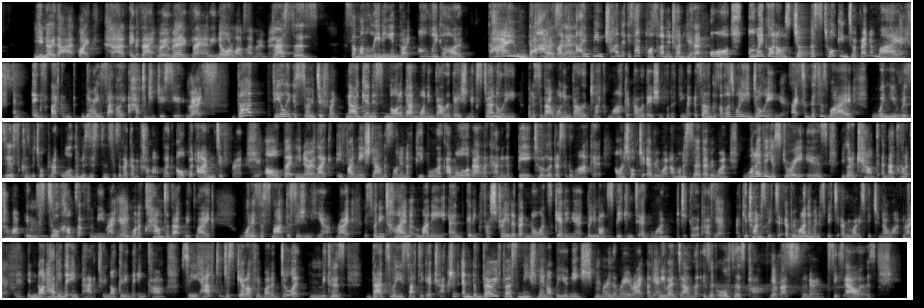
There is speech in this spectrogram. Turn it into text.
you know that, like that exact moment. exactly. Yeah, no one wants that moment. versus someone leaning in going, oh my God, I'm that person. like I've been trying to, is that possible? I've been trying to do Yeah. that. Or, oh my God, I was just talking to a friend of mine yes. and ex- like they're exactly, like, I have to introduce you, right? yes. that feeling is so different. Now, again, it's not about wanting validation externally, but it's about wanting valid, like market validation for the thing that you're selling. Because otherwise, what are you doing? Yes. Right. So this is why when you resist, because we talked about all the resistances that are going to come up, like, oh, but I'm different. Yeah. Oh, but you know, like if I niche down, there's not enough people. Like I'm all about like having a big total addressable market. I want to talk to everyone. I want to serve everyone. Whatever your story is, you got to count, and that's going to come up. It still Mhm. comes up for me, right? Yeah. You want to counter that with like, what is the smart decision here, right? You're spending time, money, and getting frustrated that no one's getting it, but you're not speaking to any one particular person. Yeah. Like you're trying to speak to everyone, and when you speak to everyone, you speak to no one, right? Exactly. You're not having the impact, you're not getting the income. So you have to just get off your butt and do it Mm. because that's where you start to get traction. And the very first niche may not be your niche, by the way, right? Like Yeah. we went down that is it author's path for about, you know, six hours.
